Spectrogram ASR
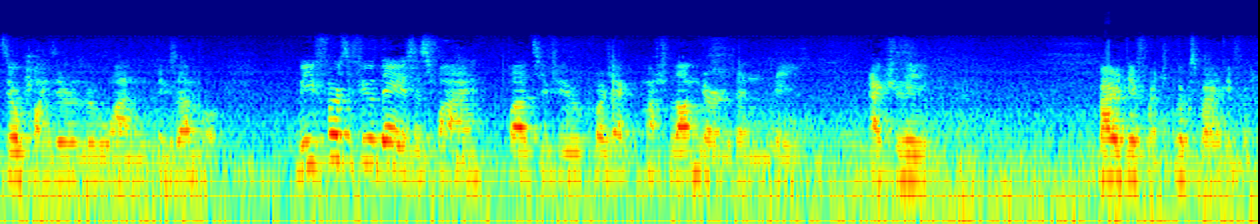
0.001 example. The first few days is fine, but if you project much longer, then they actually very different, looks very different.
